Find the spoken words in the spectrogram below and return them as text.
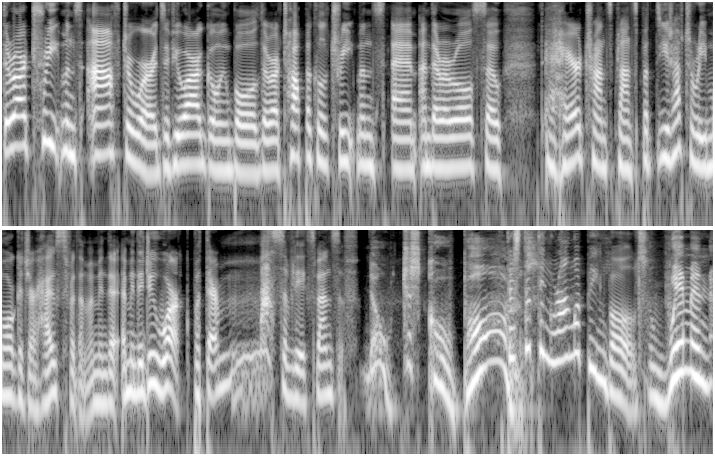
There are treatments afterwards if you are going bald. There are topical treatments, um, and there are also uh, hair transplants. But you'd have to remortgage your house for them. I mean, I mean, they do work, but they're massively expensive. No, just go bald. There's nothing wrong with being bald. Women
